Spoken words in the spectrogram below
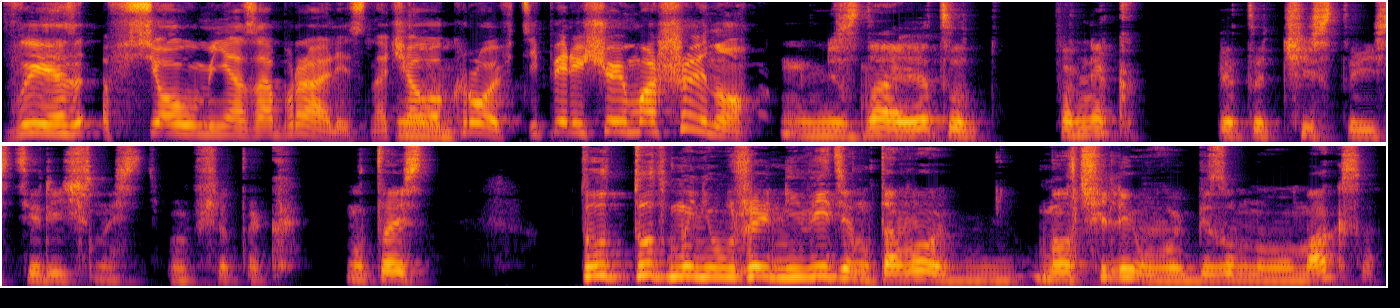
вы все у меня забрали, сначала кровь, теперь еще и машину. Не знаю, это по мне это чистая истеричность вообще так. Ну, то есть, тут, тут мы не, уже не видим того молчаливого безумного Макса,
